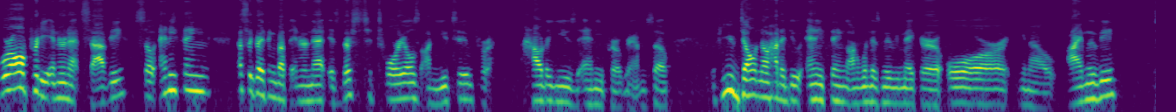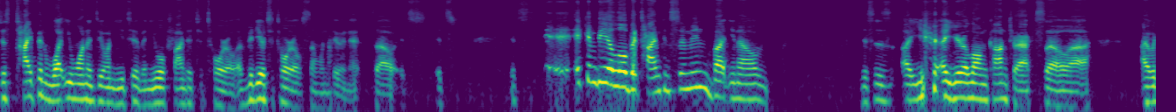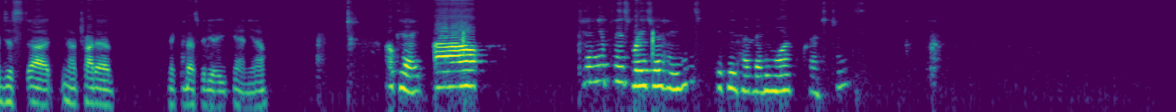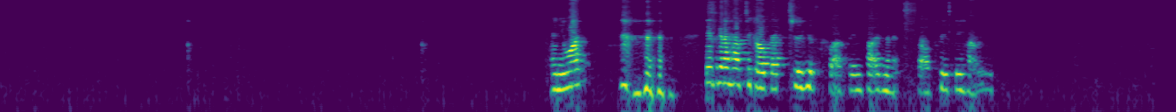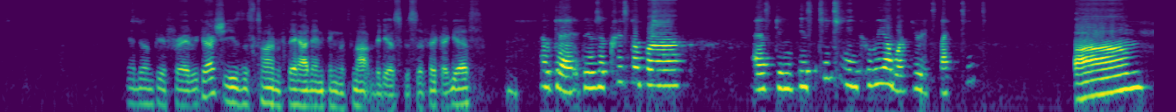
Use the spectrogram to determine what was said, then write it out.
we're all pretty internet savvy. So anything that's the great thing about the internet is there's tutorials on YouTube for how to use any program. So if you don't know how to do anything on Windows Movie Maker or you know iMovie, just type in what you want to do on YouTube and you will find a tutorial, a video tutorial of someone doing it. So it's it's it's it, can be a little bit time consuming, but you know this is a year a year long contract, so uh, I would just uh, you know try to make the best video you can. You know. Okay. Uh, can you please raise your hand if you have any more questions? Anyone? He's going to have to go back to his class in five minutes, so please be hurried. Yeah, don't be afraid. We could actually use this time if they had anything that's not video specific, I guess. Okay, there's a Christopher asking, is teaching in Korea what you expected? Um,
